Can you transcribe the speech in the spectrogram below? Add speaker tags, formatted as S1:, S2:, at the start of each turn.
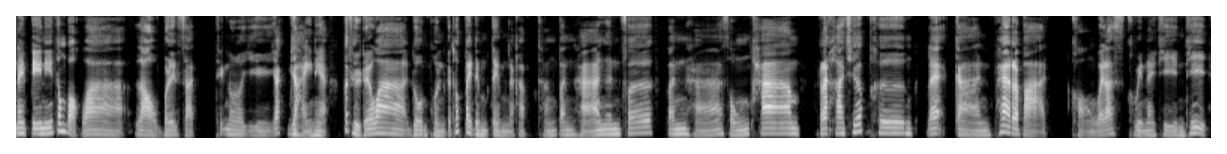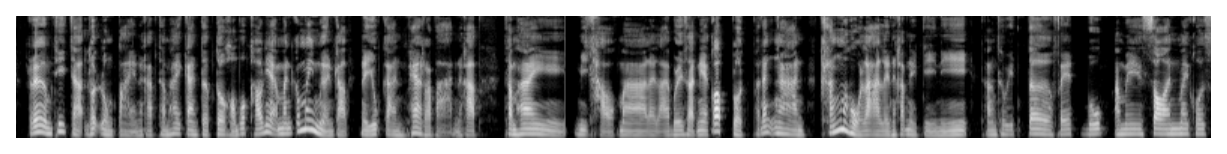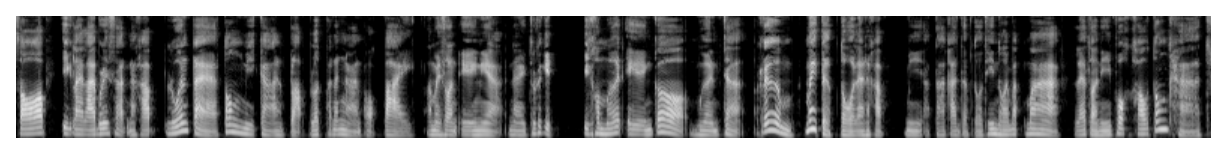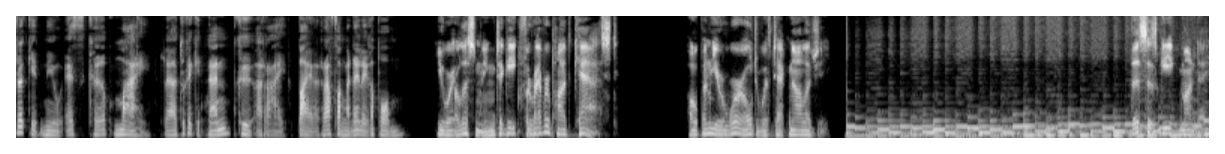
S1: ในปีนี้ต้องบอกว่าเหล่าบริษัทเทคโนโลยียักษ์ใหญ่เนี่ยก็ถือได้ว่าโดนผลกระทบไปเต็มๆนะครับ ทั้งปัญหาเงินเฟ้อ ปัญหาสงคราม ราคาเชื้อเพลิง และการแพร่ระบาดของไวรัสโควิด -19 ที่เริ่มที่จะลดลงไปนะครับทำให้การเติบโตของพวกเขาเนี่ยมันก็ไม่เหมือนกับในยุคการแพร่ระบาดนะครับทำให้มีข่าวออกมาหลาย ๆ บริษัทเนี่ยก็ปลดพนักงานครั้งมโหฬารเลยนะครับในปีนี้ ทั้ง Twitter Facebook Amazon Microsoft อีกหลายๆ บริษัทนะครับ ล้วนแต่ต้องมีการปรับลดพนักงานออกไป Amazon เองเนี่ย ในธุรกิจอีคอมเมิร์ซเองก็เหมือนจะเริ่มไม่เติบโตแล้วนะครับ มีอัตราการเติบโตที่น้อยมากๆ และตอนนี้พวกเขาต้องหาธุรกิจ New S Curve ใหม่ แล้วธุรกิจนั้นคืออะไร ไปรับฟังกันได้เลยครับผม
S2: You are listening to Geek Forever podcast. Open your world with technology. This is Geek Monday.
